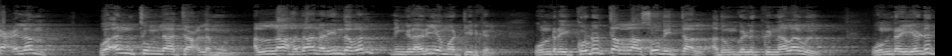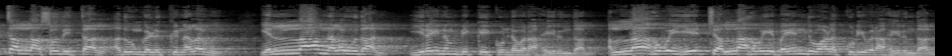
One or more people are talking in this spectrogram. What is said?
யஅலம் வஅன்தும் லா தஅலமூன். அல்லாஹ் தான் அறிந்தவன் நீங்கள் அறிய மாட்டீர்கள். ஒன்றை கொடுத்து அல்லாஹ் சோதித்தால் அது உங்களுக்கு நலவு. ஒன்றை எடுத்து அல்லாஹ் சோதித்தால் அது உங்களுக்கு நலவு. எல்லாம் நலவுதான். இறை நம்பிக்கை கொண்டவராக இருந்தால் அல்லாஹுவை ஏற்று அல்லாஹுவை பயந்து வாழக்கூடியவராக இருந்தால்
